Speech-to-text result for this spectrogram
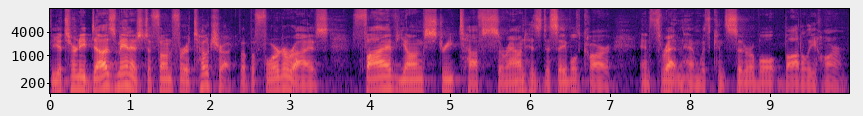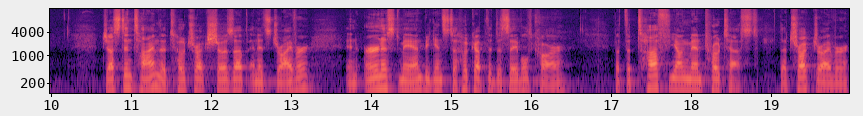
The attorney does manage to phone for a tow truck, but before it arrives, five young street toughs surround his disabled car and threaten him with considerable bodily harm. Just in time, the tow truck shows up and its driver, an earnest man, begins to hook up the disabled car, but the tough young men protest. The truck driver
